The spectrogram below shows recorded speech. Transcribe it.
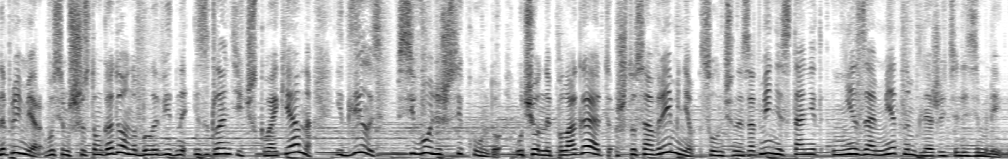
Например, в 1986 году оно было видно из Атлантического океана и длилось всего лишь секунду. Ученые полагают, что со временем солнечное затмение станет незаметным для жителей Земли.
